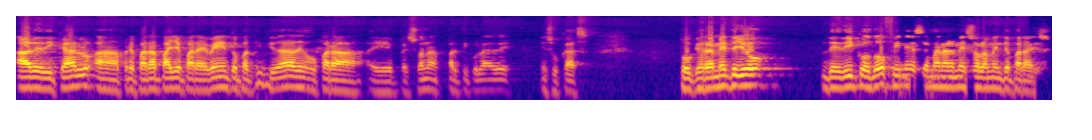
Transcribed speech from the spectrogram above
a dedicarlo a preparar paya para eventos, para actividades o para eh, personas particulares en su casa. Porque realmente yo dedico dos fines de semana al mes solamente para eso.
